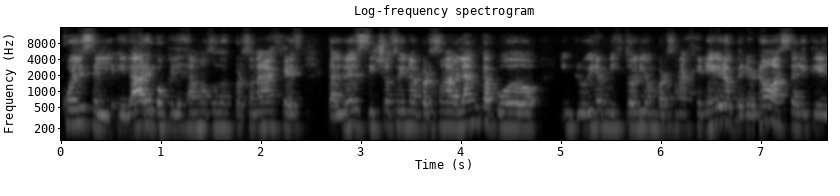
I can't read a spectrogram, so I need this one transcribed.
cuál es el, el arco que les damos a esos personajes. Tal vez si yo soy una persona blanca puedo incluir en mi historia un personaje negro, pero no hacer que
